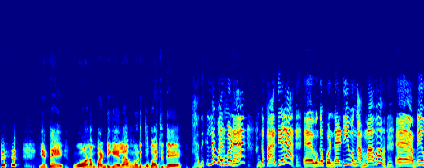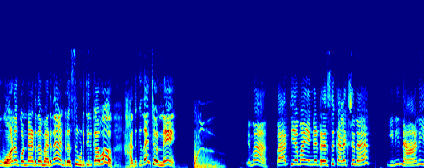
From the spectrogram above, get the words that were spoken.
எத்தே ஓணம் பண்டிகையெல்லாம் முடிஞ்சு போச்சுதே அதுக்குள்ள மருமகள அங்க பாத்தியால உங்க பொண்டாட்டியும் உங்க அம்மாவும் அஹ், அப்படியே ஓணம் கொண்டாடுற மாதிரி தான் Dress உடுத்திருக்காவோ அதுக்கு தான் சொன்னேன் ஏமா பாத்தியாமா எங்க Dress கலெக்ஷனை இனி நானும்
